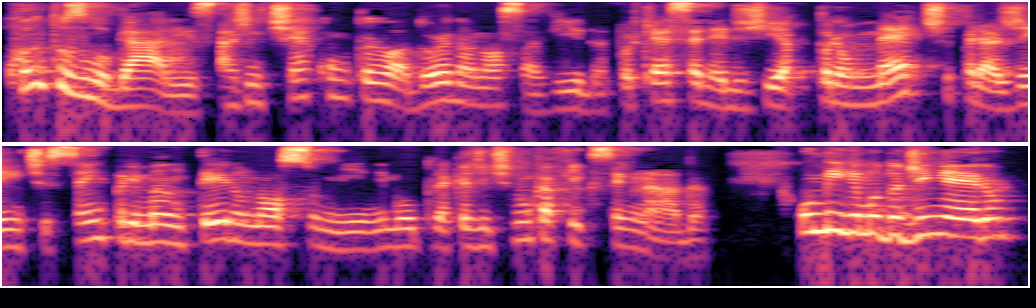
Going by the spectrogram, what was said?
quantos lugares a gente é controlador na nossa vida, porque essa energia promete pra gente sempre manter o nosso mínimo para que a gente nunca fique sem nada. O mínimo do dinheiro,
